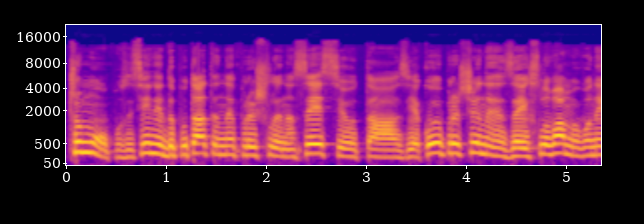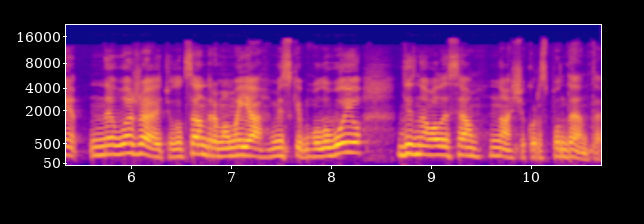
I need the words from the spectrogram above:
Чому опозиційні депутати не прийшли на сесію та з якої причини, за їх словами, вони не вважають Олександра Мамая міським головою, дізнавалися наші кореспонденти.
